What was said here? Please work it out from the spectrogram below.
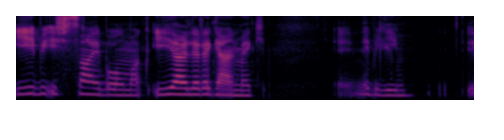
İyi bir iş sahibi olmak, iyi yerlere gelmek, e, ne bileyim, e,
